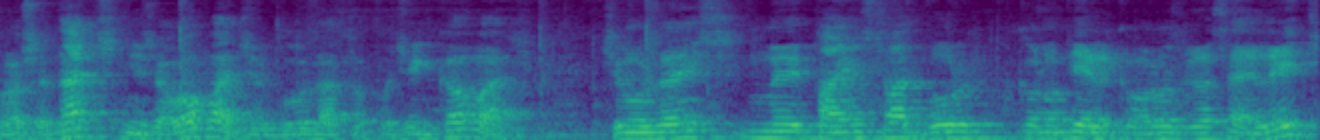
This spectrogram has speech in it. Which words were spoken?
Proszę dać, nie żałować, żeby było za co podziękować. Czy możemy Państwa dwór konopielką rozweselić?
